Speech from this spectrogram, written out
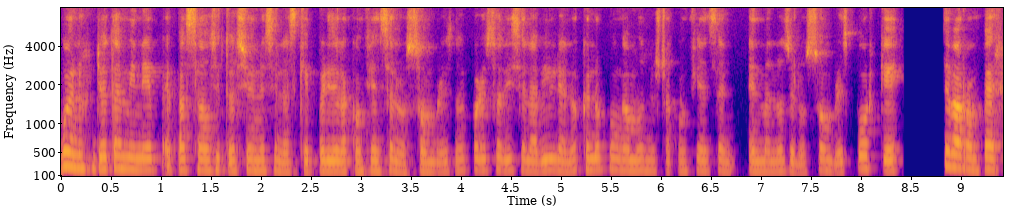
bueno, yo también he, pasado situaciones en las que he perdido la confianza en los hombres, ¿no? Por eso dice la Biblia, ¿no? Que no pongamos nuestra confianza en, manos de los hombres, porque se va a romper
